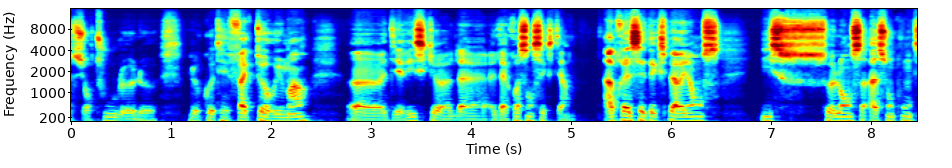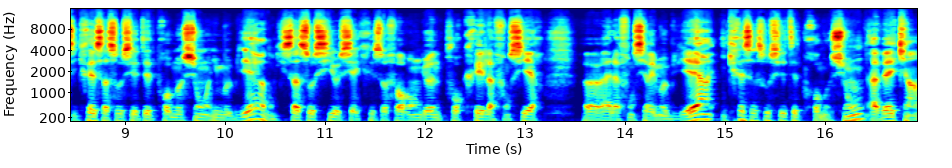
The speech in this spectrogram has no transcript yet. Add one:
surtout le, côté facteur humain euh, des risques de la croissance externe. Après cette expérience, il se lance à son compte, il crée sa société de promotion immobilière, donc il s'associe aussi à Christopher Wangen pour créer la foncière euh, à la foncière immobilière. Il crée sa société de promotion avec un,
